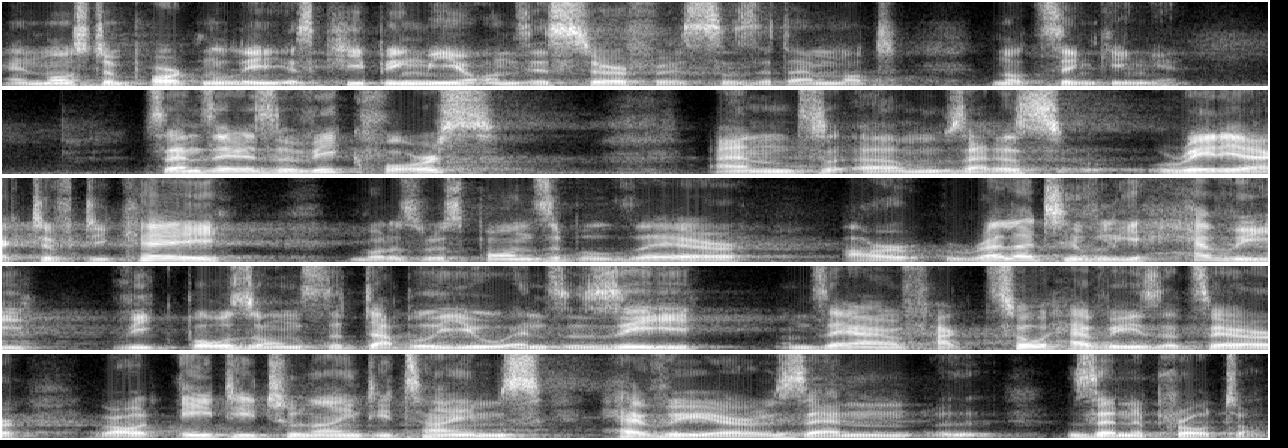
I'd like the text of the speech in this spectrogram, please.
and most importantly, is keeping me on this surface so that I'm not, not sinking in. Then there is a weak force, and um, that is radioactive decay. What is responsible there are relatively heavy weak bosons, the W and the Z, and they are in fact so heavy that they're about 80 to 90 times heavier than, than a proton.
